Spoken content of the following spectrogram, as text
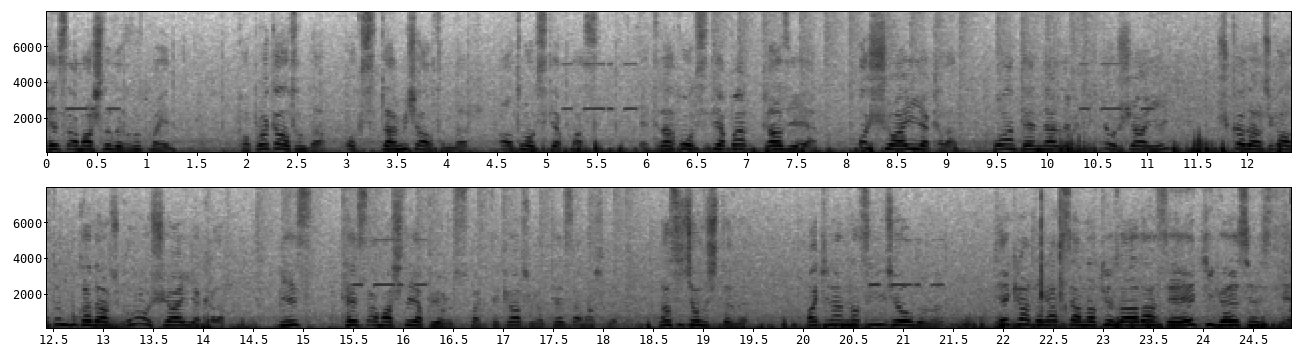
Test amaçlıdır unutmayın. Toprak altında oksitlenmiş altınlar altın oksit yapmaz. Etrafı oksit yapar, gaz yayar. O şuayı yakalar. Bu antenlerle birlikte o şuayı, şu kadarcık altın bu kadarcık olur o şu an yakalar. Biz test amaçlı yapıyoruz. Bak tekrar söylüyorum test amaçlı. Nasıl çalıştığını, makinenin nasıl şey olduğunu tekrar tekrar size anlatıyoruz A'dan Z'ye ki göresiniz diye.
